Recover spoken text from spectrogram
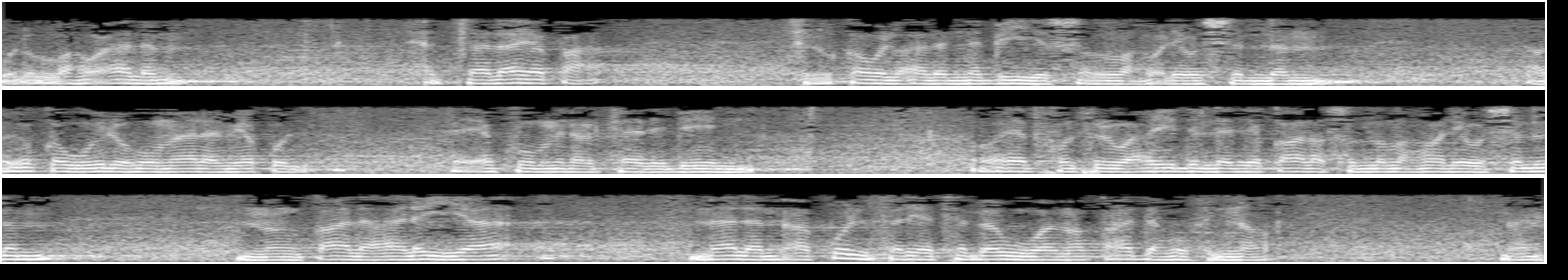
قل الله أعلم حتى لا يقع في القول على النبي صلى الله عليه وسلم أو يقوله ما لم يقل فيكون من الكاذبين. ويدخل في الوعيد الذي قال صلى الله عليه وسلم من قال علي ما لم أقل فليتبوى مقعده في النار. نعم.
